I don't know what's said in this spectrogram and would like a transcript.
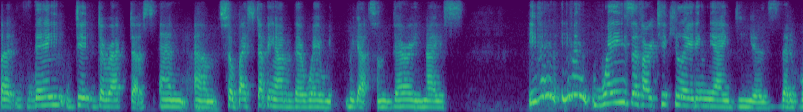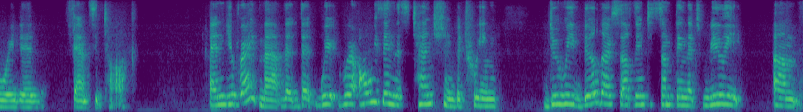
but they did direct us. And um, so by stepping out of their way, we, we got some very nice, even, even ways of articulating the ideas that avoided fancy talk. And you're right, Matt, that, that we're, we're always in this tension between do we build ourselves into something that's really um,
